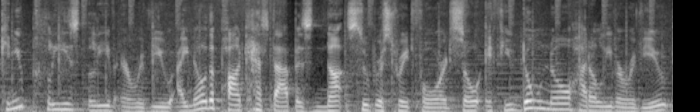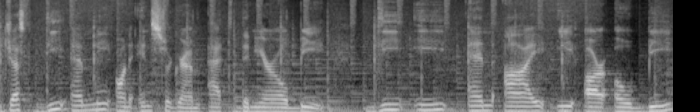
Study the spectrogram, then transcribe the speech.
Can you please leave a review? I know the podcast app is not super straightforward, so if you don't know how to leave a review, just DM me on Instagram at DenieroB. D E N I E R O B,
